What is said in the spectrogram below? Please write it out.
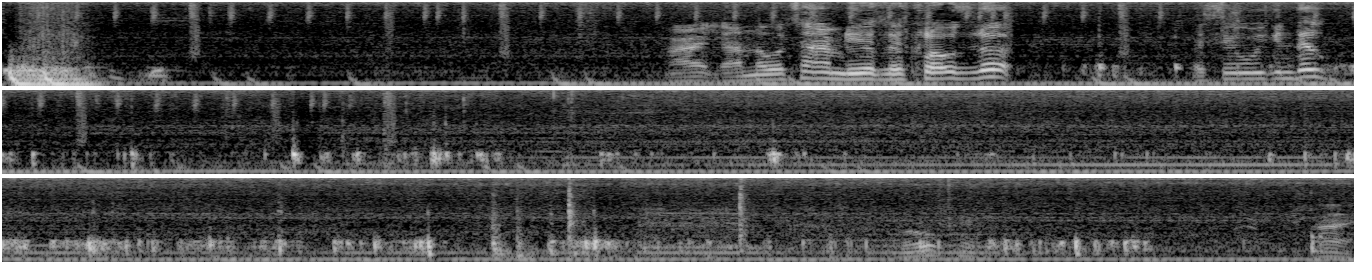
All right, y'all know what time it is. Let's close it up. Let's see what we can do. Okay. All right.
